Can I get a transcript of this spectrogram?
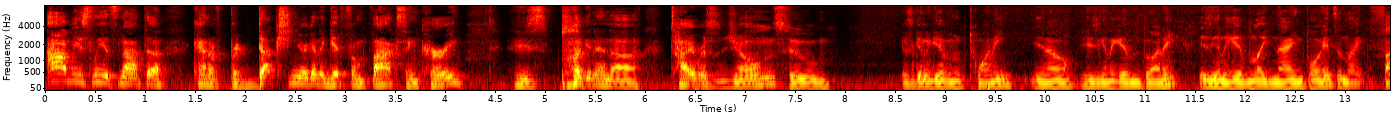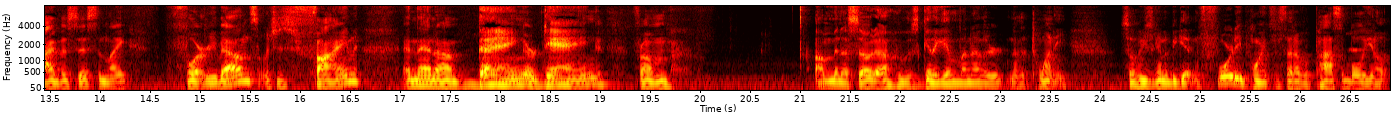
Obviously, it's not the kind of production you're going to get from Fox and Curry. He's plugging in uh, Tyus Jones, who is going to give him 20, you know, he's going to give him 20. He's going to give him like nine points and like five assists and like four rebounds, which is fine. And then um, Dang or Dang from um, Minnesota, who's going to give him another another 20. So he's going to be getting 40 points instead of a possible, you know,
